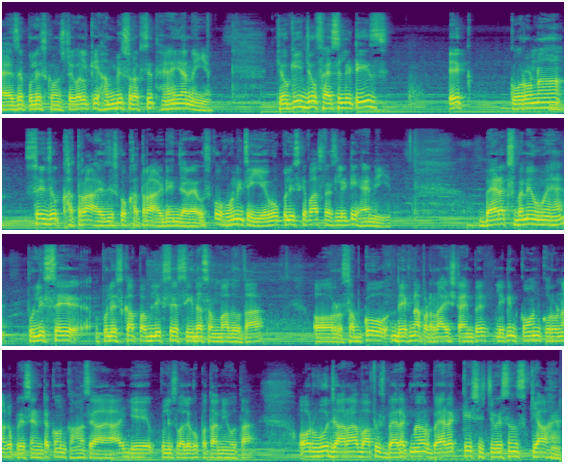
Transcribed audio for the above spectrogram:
एज ए पुलिस कांस्टेबल कि हम भी सुरक्षित हैं या नहीं हैं। क्योंकि जो फैसिलिटीज़ एक कोरोना से जो खतरा है, जिसको खतरा है डेंजर है, उसको होनी चाहिए, वो पुलिस के पास फैसिलिटी है नहीं है। बैरक्स बने हुए हैं पुलिस से पुलिस का पब्लिक से सीधा संवाद होता है और सबको देखना पड़ रहा है इस टाइम पे, लेकिन कौन कोरोना का पेशेंट है, कौन कहाँ से आया है, ये पुलिस वाले को पता नहीं होता। है और वो जा रहा है वापस बैरक में, और बैरक की सिचुएशंस क्या हैं?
